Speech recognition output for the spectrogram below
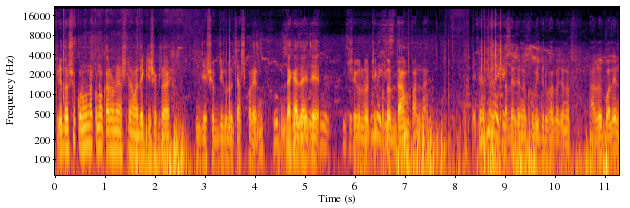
প্রিয় দর্শক কোনো না কোনো কারণে আসলে আমাদের কৃষকরা যে সবজিগুলো চাষ করেন দেখা যায় যে সেগুলো ঠিক মতো দাম পান না। এটা। তাদের জন্য খুবই দুর্ভাগ্যজনক। আলু বলেন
